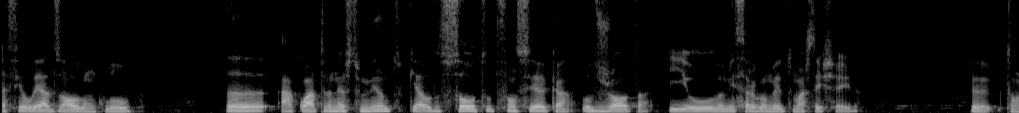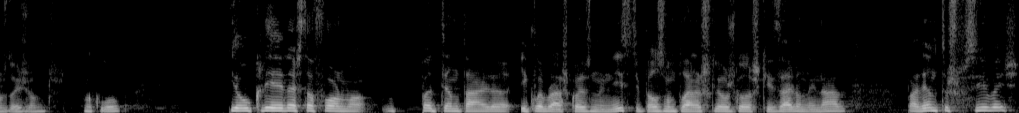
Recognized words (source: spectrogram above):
afiliados a algum clube. Uh, há quatro neste momento, que é o do Souto, de Fonseca, o do Jota e o do Missar Gonga e Tomás Teixeira. Uh, estão os dois juntos no clube. Eu criei desta forma para tentar eh, equilibrar as coisas no início, tipo, eles não puderam escolher os gols que quiseram nem nada. Para dentro dos possíveis,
